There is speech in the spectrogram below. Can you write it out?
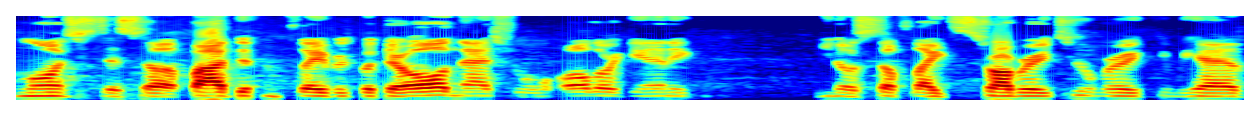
launched. That's uh, five different flavors, but they're all natural, all organic. You know, stuff like strawberry turmeric, and we have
